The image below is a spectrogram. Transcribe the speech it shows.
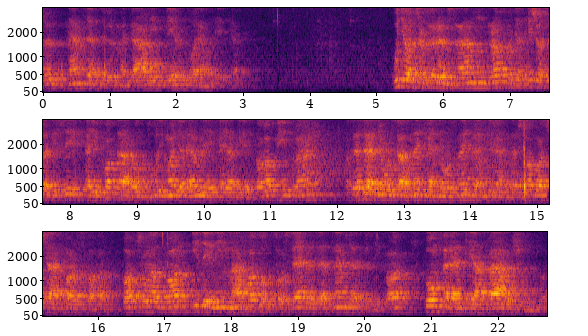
több nemzetőrnek állít méltó emléket. Ugyancsak öröm számunkra, hogy az Isaszegi székhelyű határon túli magyar emlékhelyekért alapítvány az 1848-49-es szabadságharcban kapcsolatban idén immár hatodszor szervezett nemzetközi konferenciát városunkban.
